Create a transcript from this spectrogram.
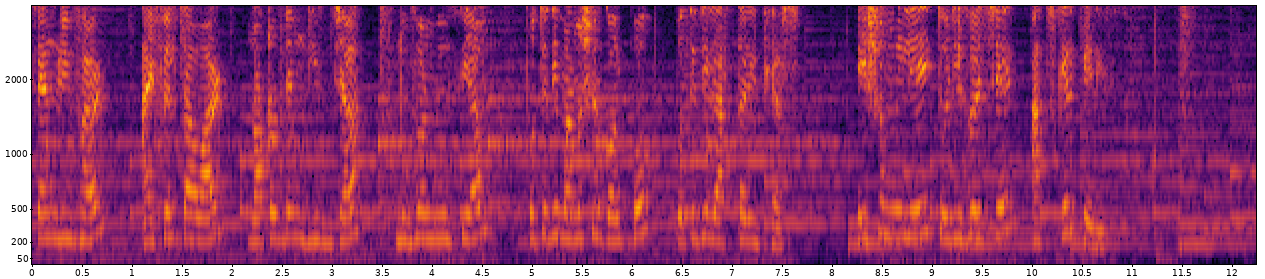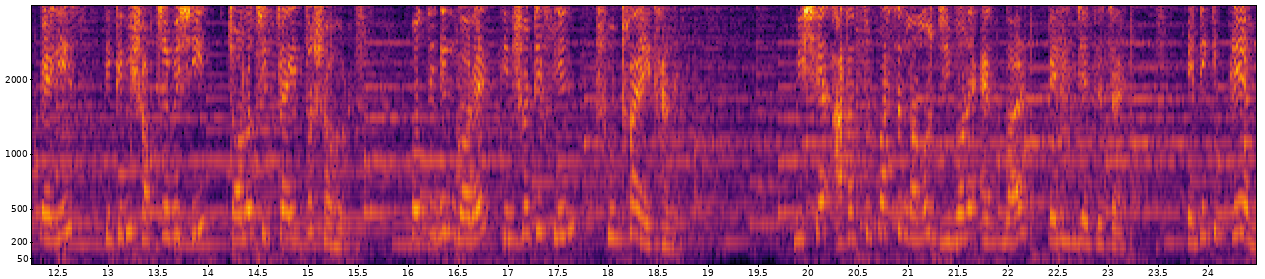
Seine river, Eiffel tower, Notre Dame গির্জা, লুভর মিউজিয়াম, প্রতিটি মানুষের গল্প, প্রতিটি রাস্তার ইতিহাস। এইসব মিলিয়েই তৈরি হয়েছে আজকের প্যারিস। প্যারিস পৃথিবীর সবচেয়ে বেশি চলচ্চিত্রায়িত শহর। প্রতিদিন গড়ে তিনশোটি ফিল্ম শ্যুট হয় এখানে। বিশ্বের আটাত্তর পার্সেন্ট মানুষ জীবনে একবার প্যারিস যেতে চায়। এটি কি প্রেম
